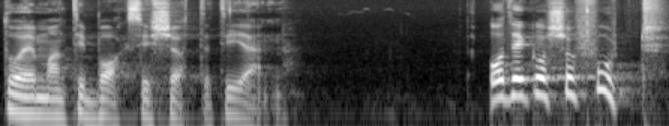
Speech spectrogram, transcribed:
då är man tillbaks i köttet igen. Och det går så fort.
